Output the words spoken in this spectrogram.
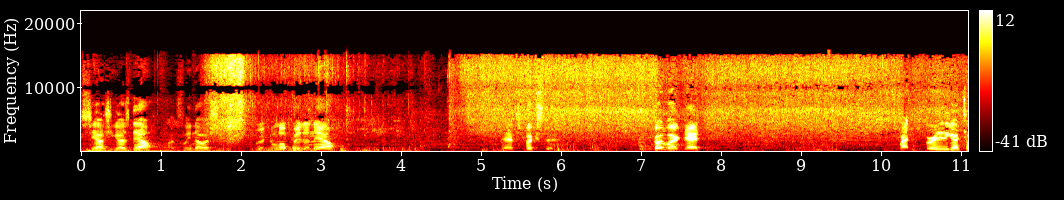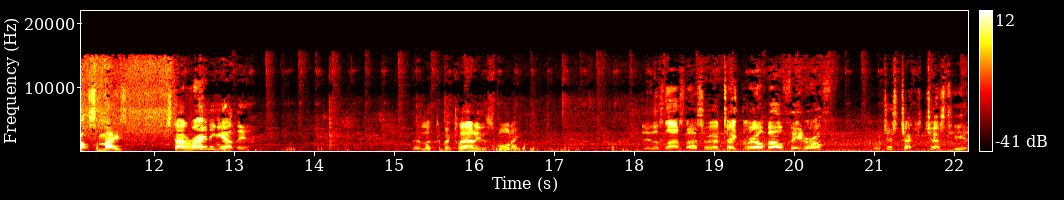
See how she goes now. Hopefully, no issues. Working a lot better now. Dad's fixed it. Good work, Dad. Right, ready to go chop some maize. Started raining out there. It looked a bit cloudy this morning. Did this last night, so we're gonna take the round bale feeder off. We'll just chuck it just here.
